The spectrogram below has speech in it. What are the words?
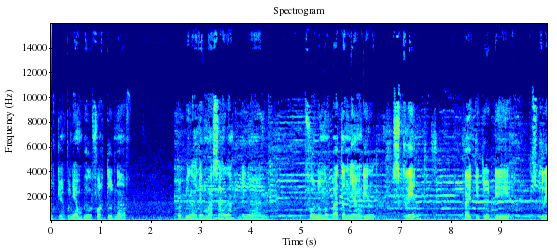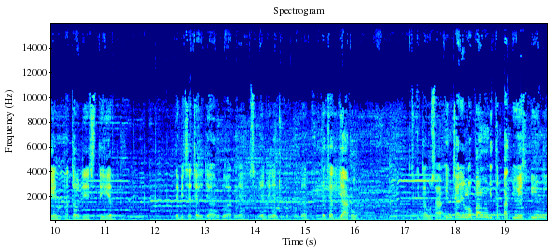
untuk yang punya mobil Fortuner apabila ada masalah dengan volume button yang di screen baik itu di screen atau di setir kita bisa cari jalan keluarnya sebenarnya dengan cukup mudah. Kita cari jarum kita usahain cari lubang di tempat USB ini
